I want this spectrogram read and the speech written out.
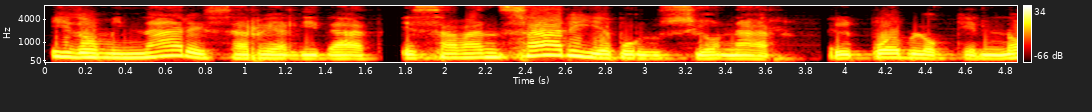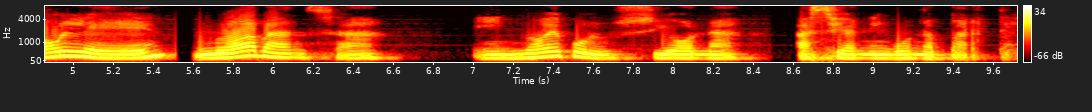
y dominar esa realidad, es avanzar y evolucionar. El pueblo que no lee no avanza y no evoluciona hacia ninguna parte.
